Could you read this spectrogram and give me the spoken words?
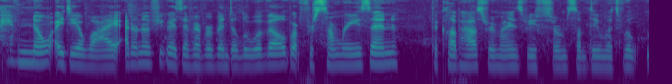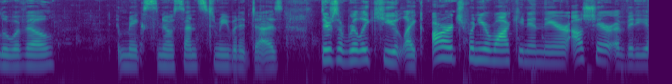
I have no idea why. I don't know if you guys have ever been to Louisville, but for some reason, the clubhouse reminds me from something with Louisville. It makes no sense to me, but it does. There's a really cute like arch when you're walking in there. I'll share a video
